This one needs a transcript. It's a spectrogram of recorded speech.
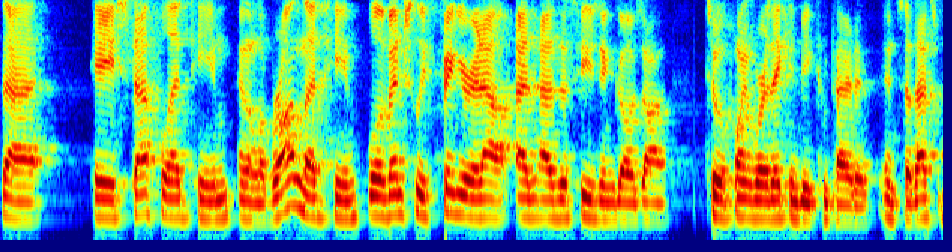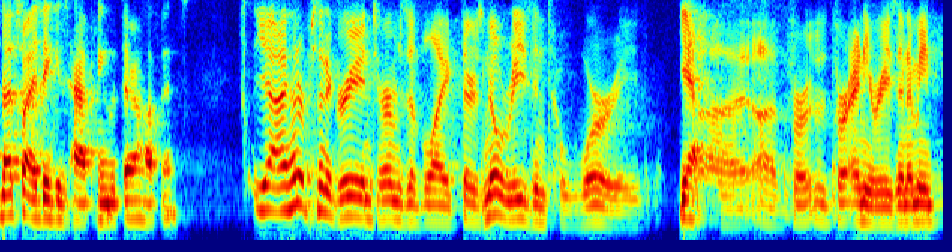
that a Steph led team and a LeBron led team will eventually figure it out as, as the season goes on to a point where they can be competitive. And so that's that's what I think is happening with their offense. Yeah, I 100% agree in terms of like there's no reason to worry. Yeah. Uh, uh, for for any reason. I mean,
